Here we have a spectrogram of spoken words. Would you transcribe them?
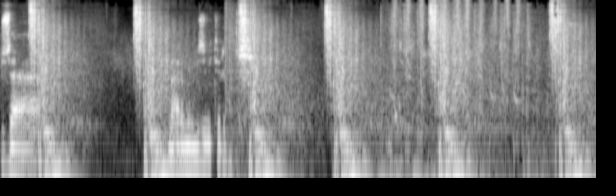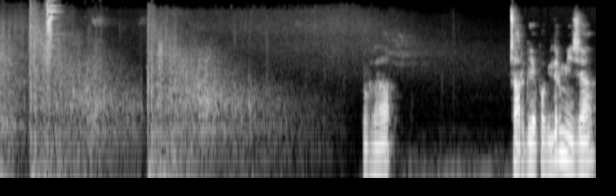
Güzel. Mermimizi bitirdik. Burada sargı yapabilir miyiz ya?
